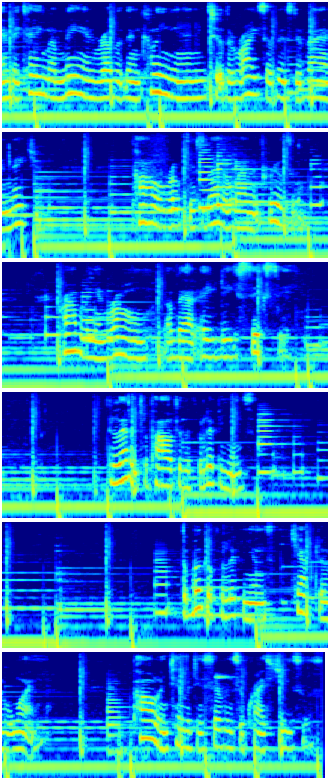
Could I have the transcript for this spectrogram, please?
and became a man rather than clinging to the rights of his divine nature. Paul wrote this letter while in prison, probably in Rome about AD 60. The letter to Paul to the Philippians. The book of Philippians, chapter 1. Paul and Timothy, servants of Christ Jesus.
